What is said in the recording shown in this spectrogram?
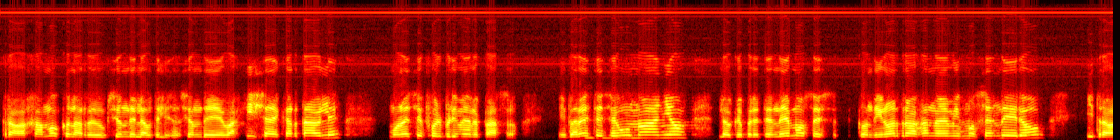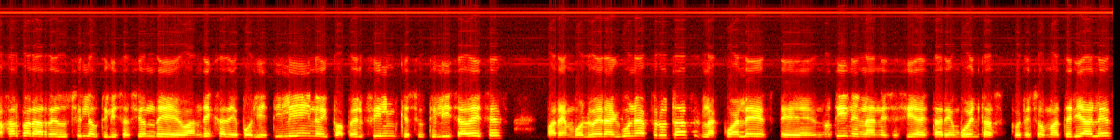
trabajamos con la reducción de la utilización de vajilla descartable, bueno, ese fue el primer paso. Y para este segundo año lo que pretendemos es continuar trabajando en el mismo sendero y trabajar para reducir la utilización de bandejas de poliestileno y papel film que se utiliza a veces, para envolver algunas frutas, las cuales eh, no tienen la necesidad de estar envueltas con esos materiales.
